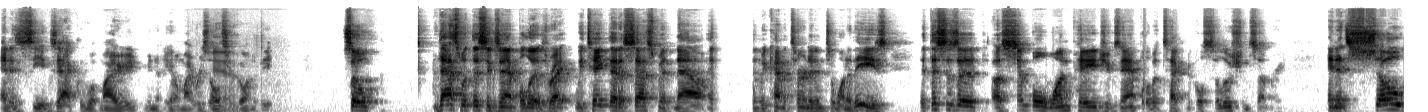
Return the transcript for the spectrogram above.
and see exactly what my you know, you know my results yeah. are going to be. So that's what this example is, right? We take that assessment now and we kind of turn it into one of these that this is a, a simple one page example of a technical solution summary. And it's so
